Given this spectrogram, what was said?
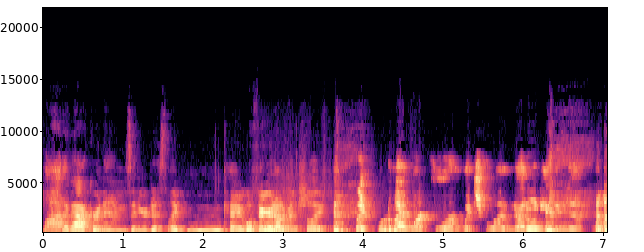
lot of acronyms and you're just like, "Hmm, okay, we'll figure it out eventually. like, who do I work for? Which one? I don't even know.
